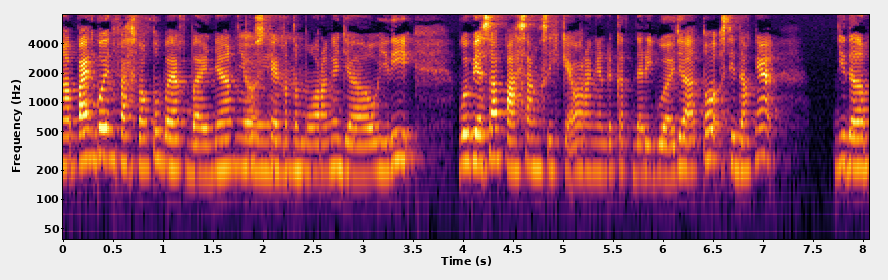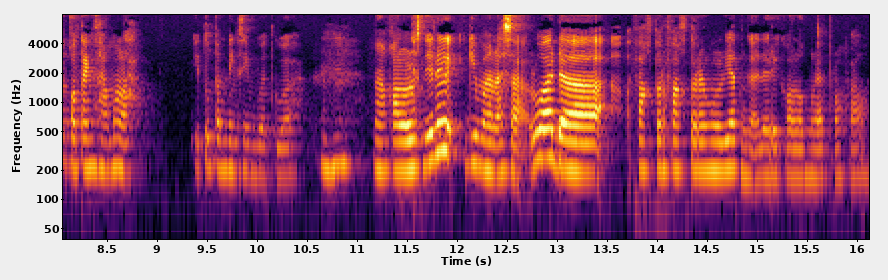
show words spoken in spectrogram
ngapain gue invest waktu banyak banyak terus kayak ketemu orangnya jauh. Jadi gue biasa pasang sih kayak orang yang deket dari gue aja atau setidaknya di dalam kota yang sama lah. Itu penting sih buat gue Mhm. nah kalau lu sendiri gimana sa? Lu ada faktor-faktor yang lu lihat nggak dari kalau ngeliat profile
